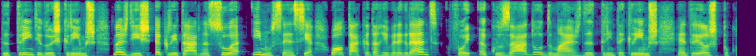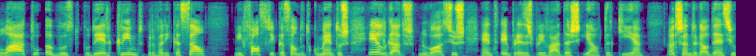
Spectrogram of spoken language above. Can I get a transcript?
de 32 crimes, mas diz acreditar na sua inocência. O autarca da Ribeira Grande foi acusado de mais de 30 crimes, entre eles peculato, abuso de poder, crime de prevaricação e falsificação de documentos em alegados negócios entre empresas privadas e a autarquia. Alexandre Gaudêncio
